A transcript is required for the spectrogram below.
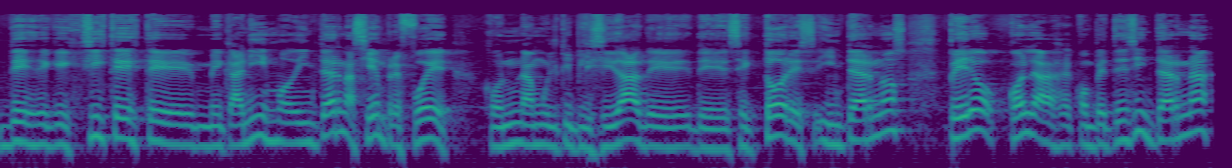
desde que existe este mecanismo de interna, siempre fue con una multiplicidad de, sectores internos, pero con la competencia interna,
